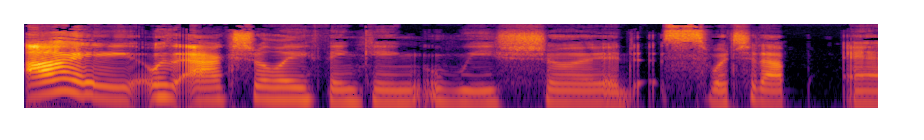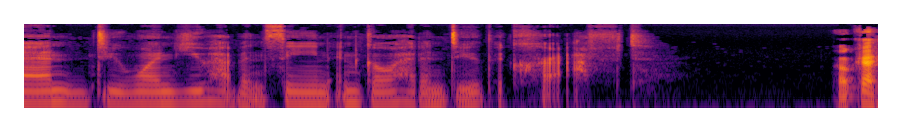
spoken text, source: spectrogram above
I was actually thinking we should switch it up and do one you haven't seen and go ahead and do the craft. Okay.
